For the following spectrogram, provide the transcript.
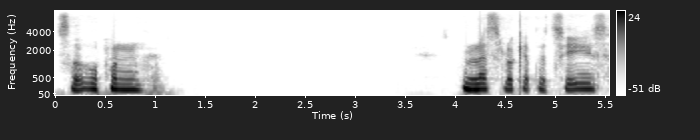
So open let's look at the cheese.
